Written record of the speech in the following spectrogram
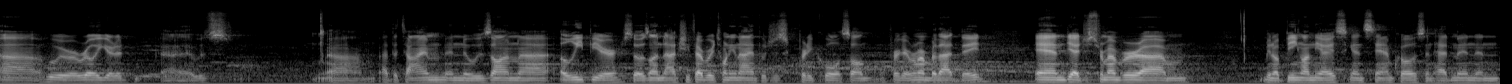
uh, who we were really good at. Uh, it was um, at the time, and it was on uh, a leap year, so it was on actually February 29th, which is pretty cool. So I'll forget remember that date. And yeah, just remember, um, you know, being on the ice against Stamkos and Hedman and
